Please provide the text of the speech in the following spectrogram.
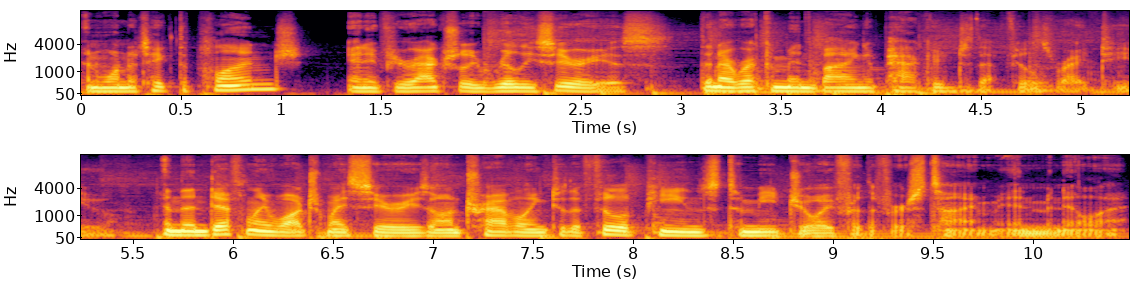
and want to take the plunge, and if you're actually really serious, then I recommend buying a package that feels right to you. And then definitely watch my series on traveling to the Philippines to meet Joy for the first time in Manila.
